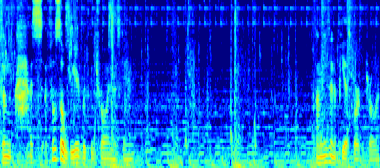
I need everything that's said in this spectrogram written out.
So, I feel so weird with controlling this game. I'm using a PS4 controller.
